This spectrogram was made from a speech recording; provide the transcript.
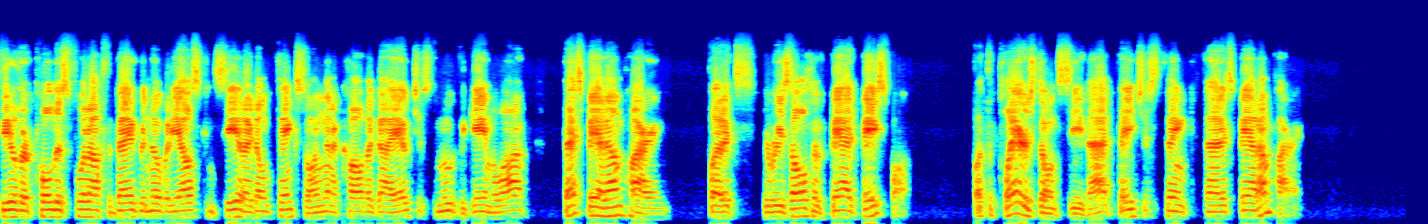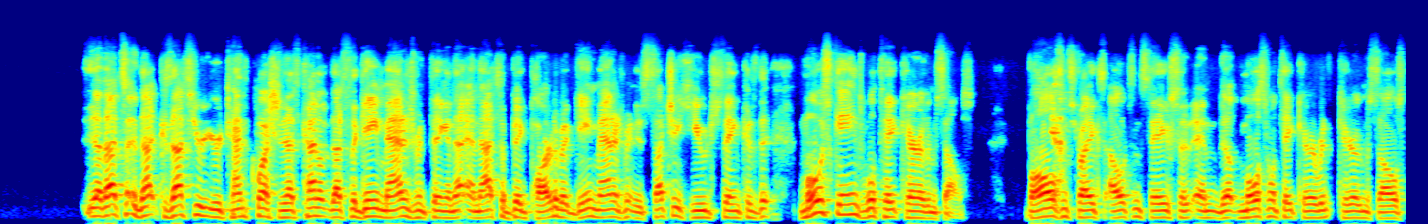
fielder pulled his foot off the bag, but nobody else can see it. I don't think so. I'm going to call the guy out just to move the game along. That's bad umpiring, but it's the result of bad baseball But the players don't see that. They just think that it's bad umpiring. Yeah, that's that because that's your your tenth question. That's kind of that's the game management thing, and that and that's a big part of it. Game management is such a huge thing because most games will take care of themselves balls yeah. and strikes, outs and saves, and the, most will take care of care of themselves.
